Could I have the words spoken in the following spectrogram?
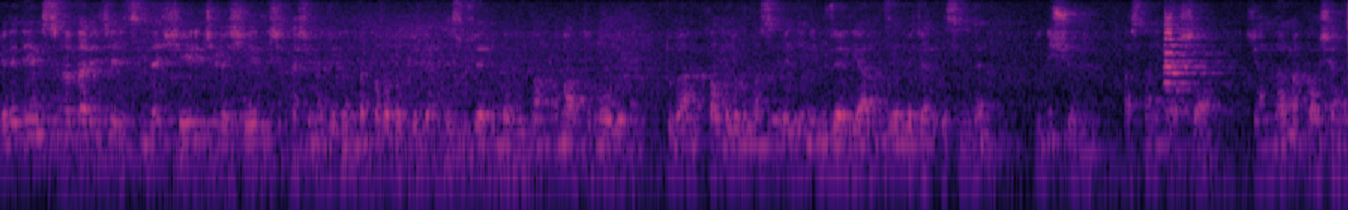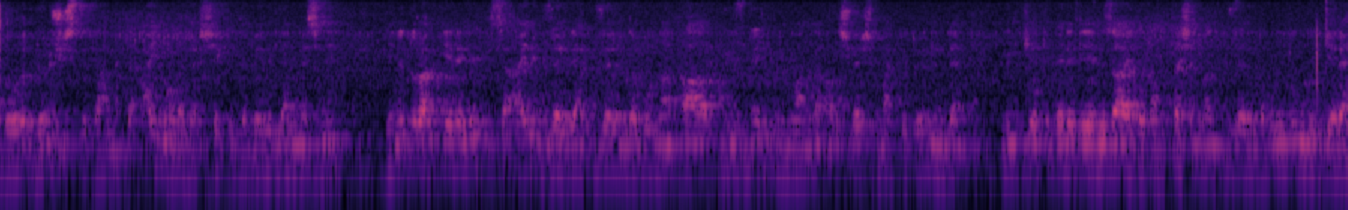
Belediyemiz sınırları içerisinde şehir içi ve şehir dışı taşımacılığında Kapadokya Caddesi üzerinde bulunan 16 nolu durağın kaldırılması ve yeni güzergahın Zelve Caddesi'nden gidiş yönü Hastane Kavşağı, Jandarma Kavşağı'na doğru dönüş istikameti aynı olacak şekilde belirlenmesini, yeni durak yerinin ise aynı güzergah üzerinde bulunan A101 ünvanlı alışveriş marketi önünde mülkiyeti belediyemize ait olan taşınmaz üzerinde uygun bir yere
